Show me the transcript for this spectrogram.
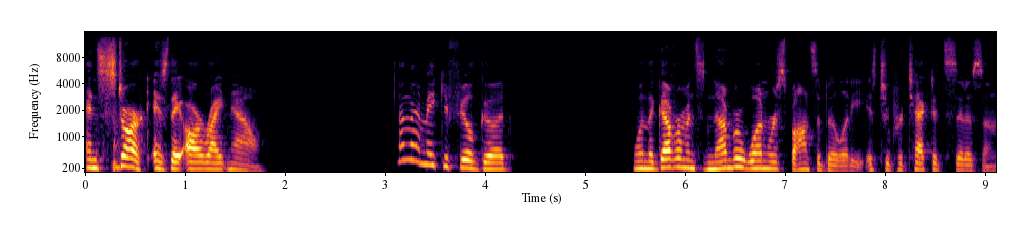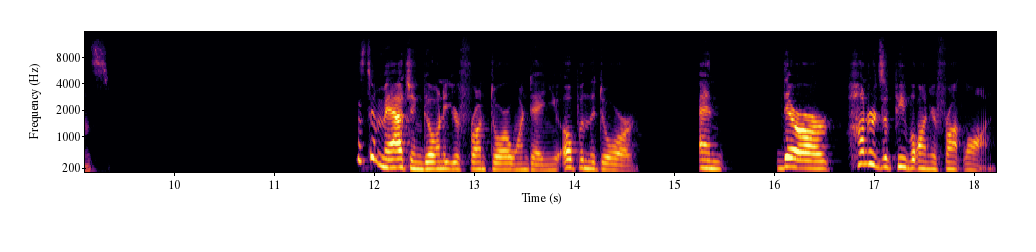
and stark as they are right now. Doesn't that make you feel good? When the government's number one responsibility is to protect its citizens. Just imagine going to your front door one day and you open the door and there are hundreds of people on your front lawn.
